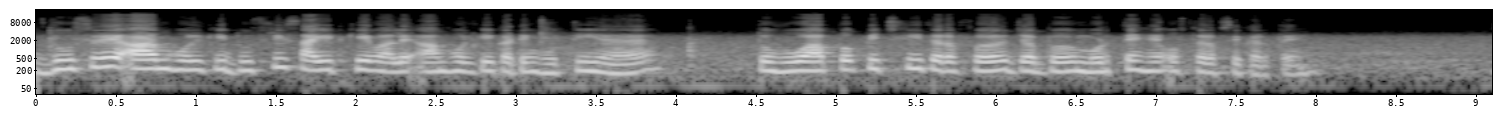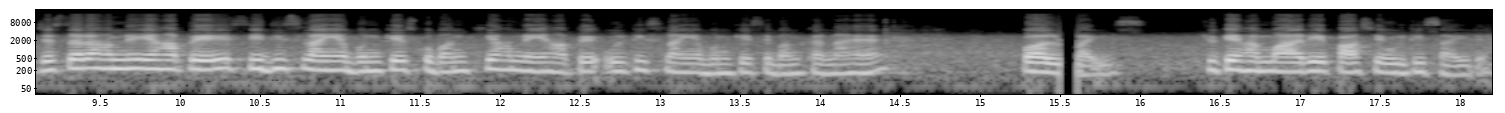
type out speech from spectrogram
दूसरे आर्म होल की, दूसरी साइड के वाले आर्म होल की कटिंग होती है तो वो आप पिछली तरफ़ जब मुड़ते हैं, उस तरफ़ से करते हैं। जिस तरह हमने यहाँ पे सीधी सिलाइयाँ बुन के इसको बंद किया, हमने यहाँ पे उल्टी सिलाइयाँ बुन के इसे बंद करना है। पर्ल वाइज़ क्योंकि हमारे पास ये उल्टी साइड है।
